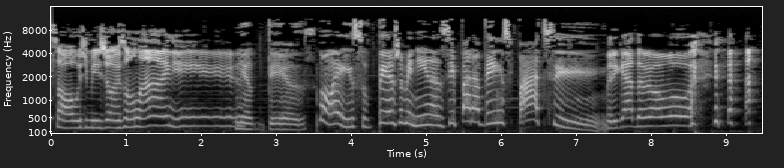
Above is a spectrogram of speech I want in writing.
Só os mijões online. Meu Deus. Bom, é isso. Beijo, meninas, e parabéns, Patsy! Obrigada, meu amor.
